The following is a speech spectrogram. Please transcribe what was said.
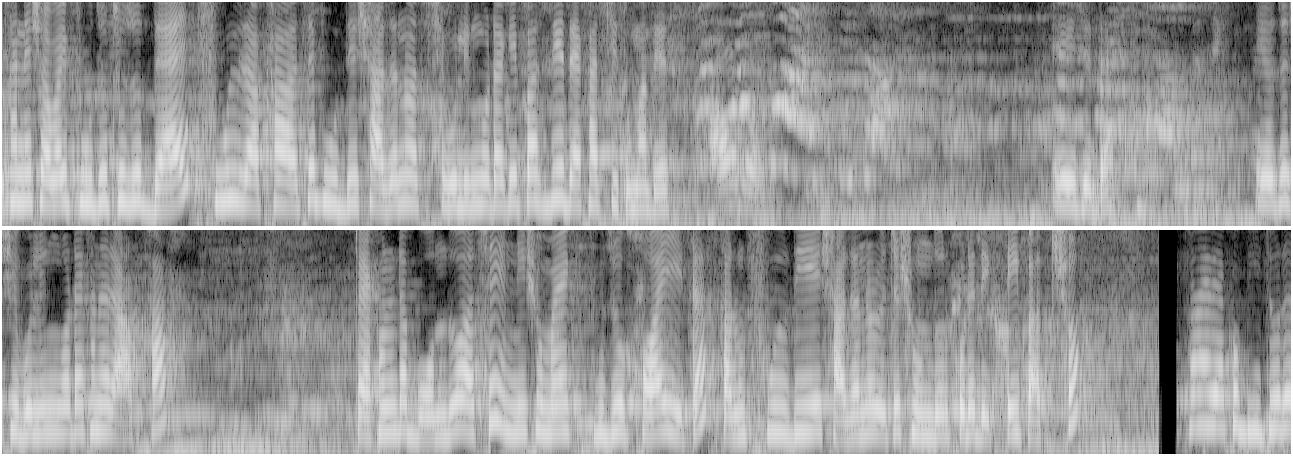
এখানে সবাই পুজো টুজো দেয়, ফুল রাখা আছে, ফুল দিয়ে সাজানো আছে। শিবলিঙ্গটাকে পাশ দিয়ে দেখাচ্ছি তোমাদের। এই যে দেখো, এই হচ্ছে শিবলিঙ্গটা এখানে রাখা। তো এখন এটা বন্ধ আছে, এমনি সময় পুজো হয় এটা, কারণ ফুল দিয়ে সাজানো রয়েছে, সুন্দর করে দেখতেই পাচ্ছ। এখানে দেখো ভিতরে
